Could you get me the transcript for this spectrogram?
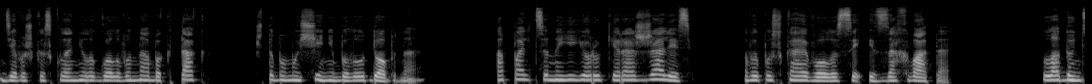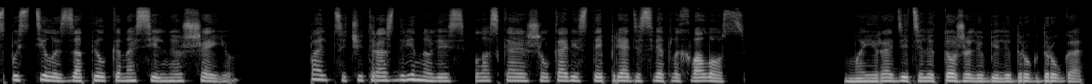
Девушка склонила голову на бок так, чтобы мужчине было удобно. А пальцы на ее руке разжались, выпуская волосы из захвата. Ладонь спустилась с затылка на сильную шею. Пальцы чуть раздвинулись, лаская шелковистые пряди светлых волос. «Мои родители тоже любили друг друга»,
